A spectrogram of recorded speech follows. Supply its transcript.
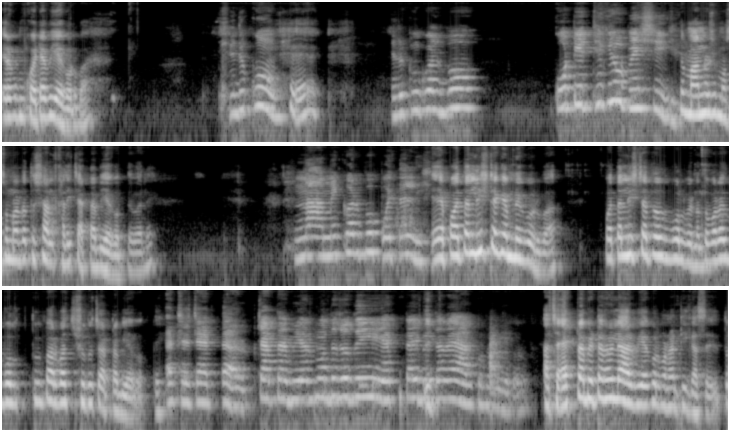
এরকম কয়টা বিয়ে করবা? এরকম? হ্যাঁ। এরকম করব কোটির থেকেও বেশি। মানুষ মুসলমানরা তো সাল খালি চারটা বিয়ে করতে পারে। না আমি করব পঁয়তাল্লিশ। এ পঁয়তাল্লিশটা কেমনে করবা? পঁয়তাল্লিশটা তো বলবে না তোমার বল তুমি পারবা শুধু চারটা বিয়ে করতে। আচ্ছা চারটা। চারটা বিয়ের মধ্যে যদি একটাই বেটার হয় আর কোনো বিয়ে করব আচ্ছা একটা বেটার হলে আর বিয়ে করবে না ঠিক আছে। তো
